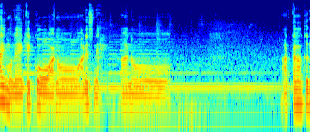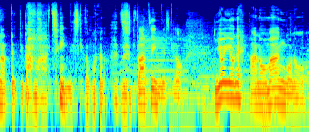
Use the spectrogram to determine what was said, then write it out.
タイもね結構あのー、あれですね。あのー、あったかくなってっていうか もう暑いんですけど、まあ、ずっと暑いんですけどいよいよねあのマンゴーの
